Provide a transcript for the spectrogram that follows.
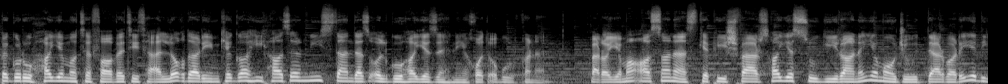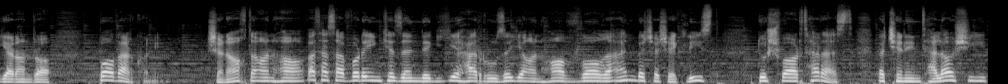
به گروه های متفاوتی تعلق داریم که گاهی حاضر نیستند از الگوهای ذهنی خود عبور کنند. برای ما آسان است که های سوگیرانه موجود درباره دیگران را باور کنیم. شناخت آنها و تصور اینکه زندگی هر روزه آنها واقعا به چه شکلی است دشوارتر است و چنین تلاشی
